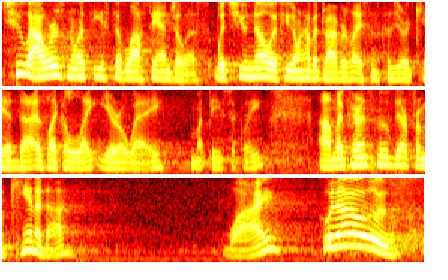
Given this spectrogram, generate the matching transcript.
two hours northeast of Los Angeles, which you know if you don't have a driver's license because you're a kid, that is like a light year away, basically. Uh, my parents moved there from Canada. Why? Who knows?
